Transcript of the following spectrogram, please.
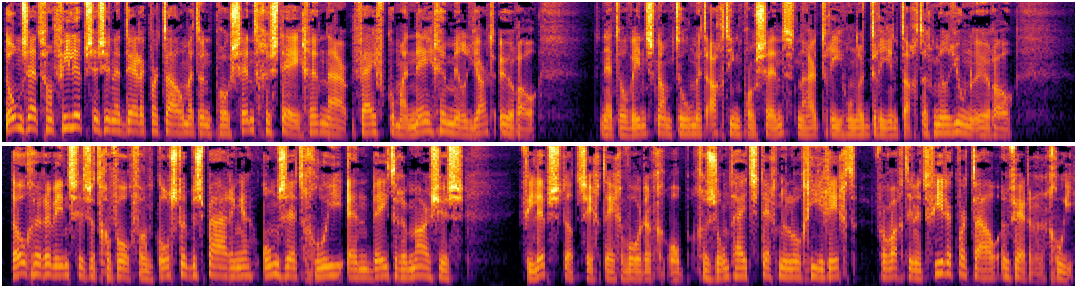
De omzet van Philips is in het derde kwartaal met een procent gestegen naar 5,9 miljard euro. De netto-winst nam toe met 18 procent naar 383 miljoen euro. De hogere winst is het gevolg van kostenbesparingen, omzetgroei en betere marges. Philips, dat zich tegenwoordig op gezondheidstechnologie richt, verwacht in het vierde kwartaal een verdere groei.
